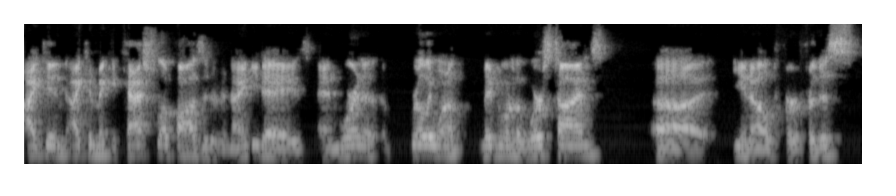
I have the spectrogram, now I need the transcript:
I can I can make a cash flow positive in 90 days, and we're in a really one of maybe one of the worst times, uh, you know, for for this.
